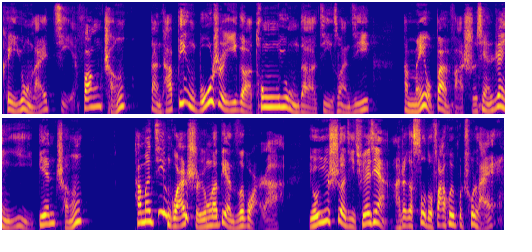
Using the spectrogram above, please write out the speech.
可以用来解方程，但它并不是一个通用的计算机，它没有办法实现任意编程。他们尽管使用了电子管啊，由于设计缺陷啊，这个速度发挥不出来。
